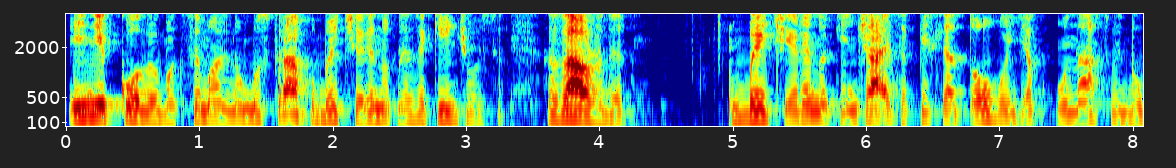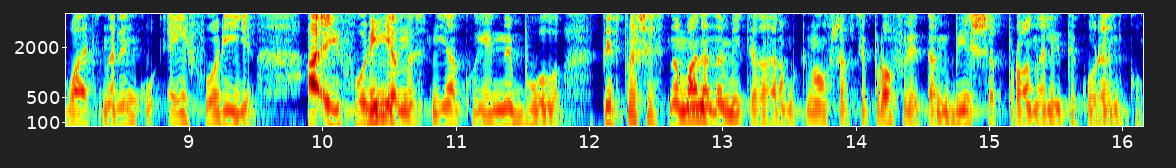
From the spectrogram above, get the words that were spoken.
і ніколи в максимальному страху бичий ринок не закінчувався. Завжди бичий ринок кінчається після того, як у нас відбувається на ринку ейфорія. А ейфорія в нас ніякої не було. Підпишись на мене на мій телеграм-канал в шапці профілі, там більше про аналітику ринку.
